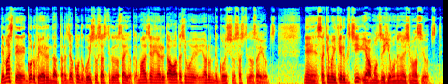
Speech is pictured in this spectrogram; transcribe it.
で、ましてゴルフやるんだったら、じゃあ今度ご一緒させてくださいよ。とか、麻雀やる、あ、私もやるんでご一緒させてくださいよ。つって。ね酒もいける口いや、もうぜひお願いしますよ。つって。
